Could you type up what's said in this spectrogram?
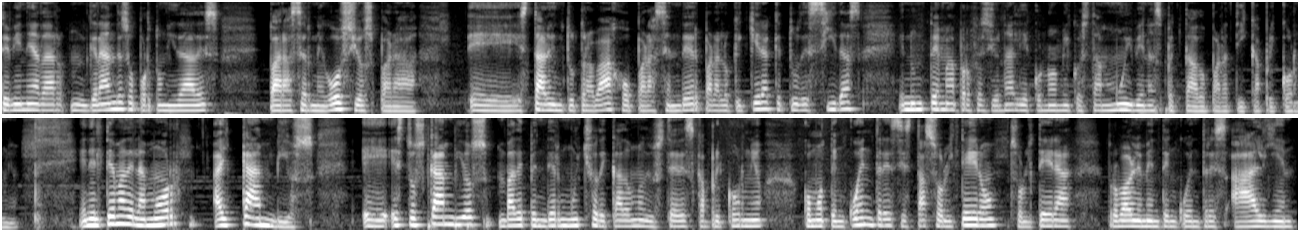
te viene a dar grandes oportunidades para hacer negocios, para eh, estar en tu trabajo, para ascender, para lo que quiera que tú decidas en un tema profesional y económico, está muy bien aspectado para ti, Capricornio. En el tema del amor hay cambios. Eh, estos cambios va a depender mucho de cada uno de ustedes, Capricornio, cómo te encuentres, si estás soltero, soltera, probablemente encuentres a alguien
